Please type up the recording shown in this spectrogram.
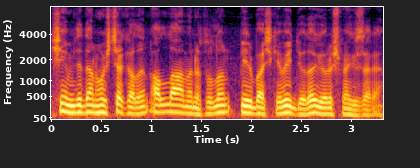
Şimdiden hoşça kalın. Allah'a emanet olun. Bir başka videoda görüşmek üzere.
